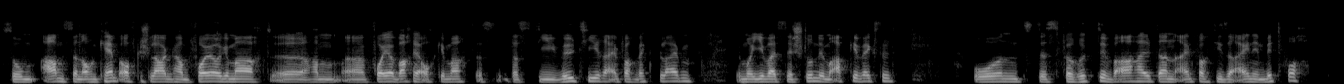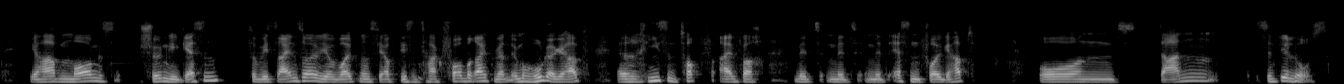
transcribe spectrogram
so abends dann auch ein Camp aufgeschlagen, haben Feuer gemacht, äh, haben äh, Feuerwache auch gemacht, dass, dass die Wildtiere einfach wegbleiben. Immer jeweils eine Stunde immer abgewechselt. Und das Verrückte war halt dann einfach dieser eine Mittwoch. Wir haben morgens schön gegessen, so wie es sein soll. Wir wollten uns ja auf diesen Tag vorbereiten. Wir hatten immer Hunger gehabt. Einen riesen Topf einfach mit, mit, mit Essen voll gehabt. Und dann sind wir los.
